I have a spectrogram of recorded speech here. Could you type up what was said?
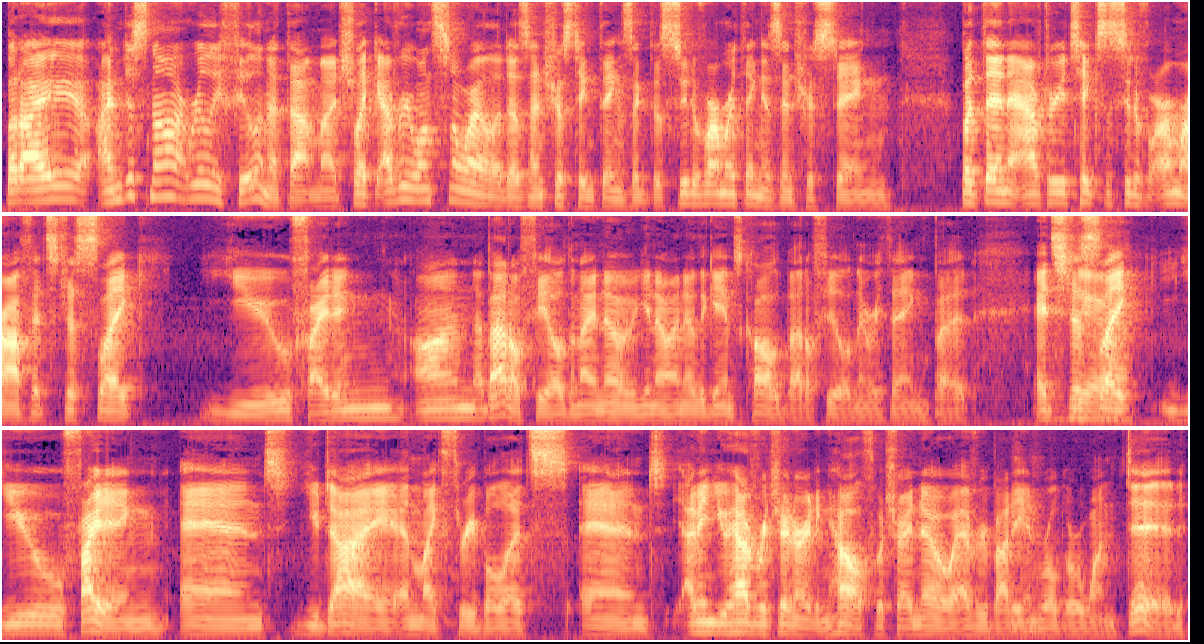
but I I'm just not really feeling it that much. Like every once in a while, it does interesting things. Like the suit of armor thing is interesting, but then after he takes the suit of armor off, it's just like you fighting on a battlefield. And I know you know I know the game's called Battlefield and everything, but it's just Yeah. like you fighting and you die and like three bullets. And I mean you have regenerating health, which I know everybody in World War One did.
